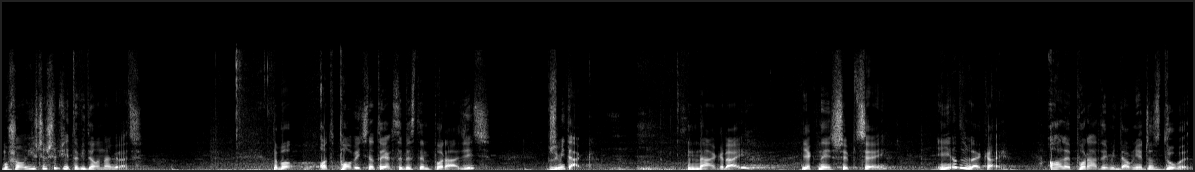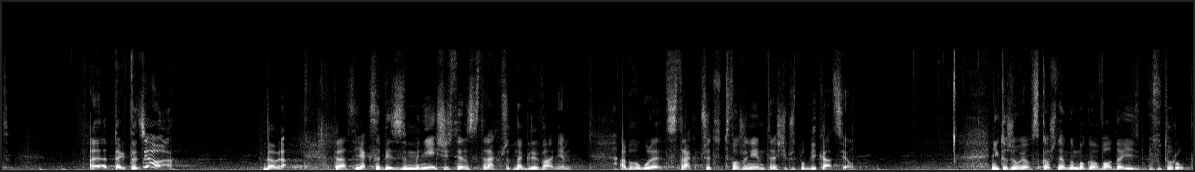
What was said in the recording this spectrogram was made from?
muszą jeszcze szybciej to wideo nagrać. No bo odpowiedź na to, jak sobie z tym poradzić, brzmi tak. Nagraj jak najszybciej i nie odwlekaj. O, ale porady mi dał, nie just do it. Ale tak to działa. Dobra, teraz jak sobie zmniejszyć ten strach przed nagrywaniem? Albo w ogóle strach przed tworzeniem treści przed publikacją? Niektórzy mówią, skocz na głęboką wodę i po prostu to rób.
